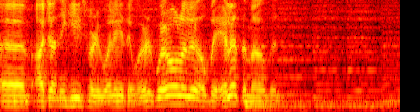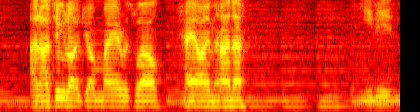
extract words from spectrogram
Um, I don't think he's very well either. We're, we're all a little bit ill at the moment. And I do like John Mayer as well. Hey, I'm Hannah. You do.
